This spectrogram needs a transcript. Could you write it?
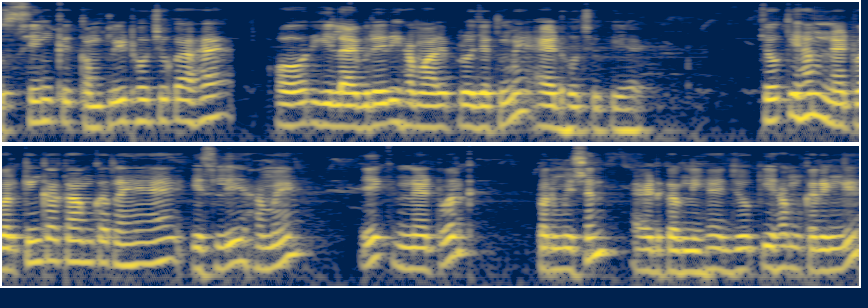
सिंक कंप्लीट हो चुका है और ये लाइब्रेरी हमारे प्रोजेक्ट में ऐड हो चुकी है। क्योंकि हम नेटवर्किंग का काम कर रहे हैं, इसलिए हमें एक नेटवर्क परमिशन ऐड करनी है, जो कि हम करेंगे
